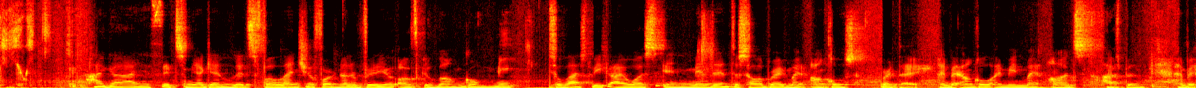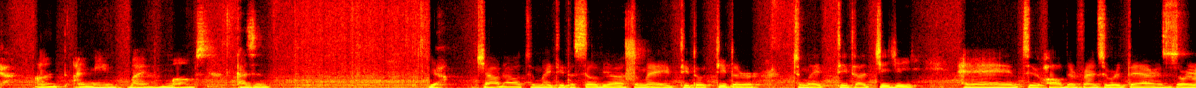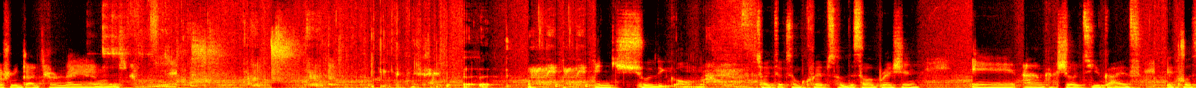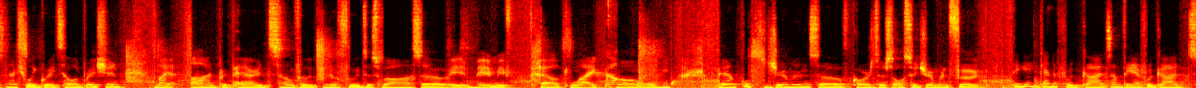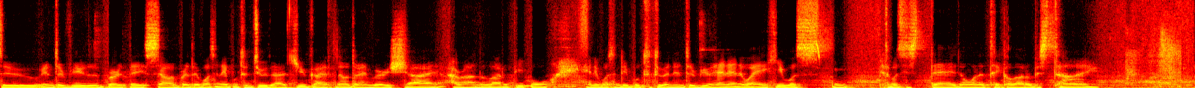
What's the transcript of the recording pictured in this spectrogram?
Hi guys, it's me again, Let's Valencia for another video of Ilonggo Me. So last week I was in Minden to celebrate my uncle's birthday. And by uncle, I mean my aunt's husband. And by aunt, I mean my mom's cousin. Yeah. Shout out to my Tita Sylvia, to my Tito Titer, to my Tita Gigi, and to all their friends who were there. I'm sorry I forgot your names. In Chuligong. So I took some clips of the celebration and I'm gonna show it to you guys. It was actually a great celebration. My aunt prepared some Filipino foods as well, so it made me felt like home. My uncle's German, so of course there's also German food. I think I kind of forgot something. I forgot to interview the birthday celebrant. I wasn't able to do that. You guys know that I'm very shy around a lot of people, and I wasn't able to do an interview. And anyway, he was, it was his day. Don't want to take a lot of his time.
